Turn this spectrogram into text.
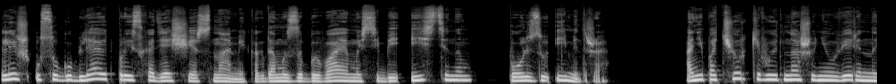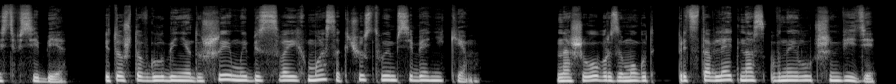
лишь усугубляют происходящее с нами, когда мы забываем о себе истинном пользу имиджа. Они подчеркивают нашу неуверенность в себе и то, что в глубине души мы без своих масок чувствуем себя никем. Наши образы могут представлять нас в наилучшем виде,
